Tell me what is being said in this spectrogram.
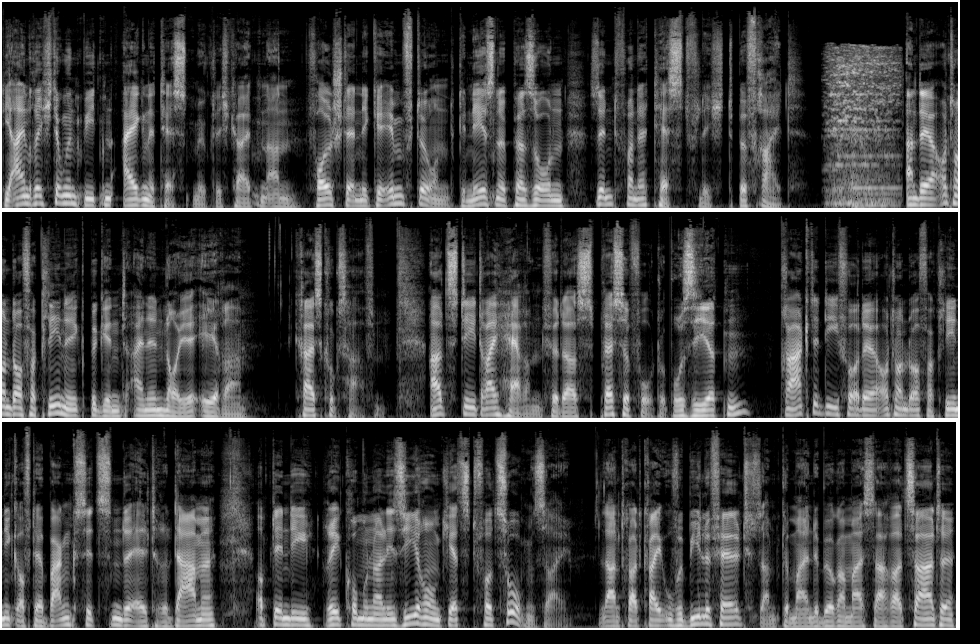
Die Einrichtungen bieten eigene Testmöglichkeiten an. Vollständig geimpfte und genesene Personen sind von der Testpflicht befreit. An der Otterndorfer Klinik beginnt eine neue Ära. Kreis Cuxhaven. Als die drei Herren für das Pressefoto posierten, fragte die vor der Otterndorfer Klinik auf der Bank sitzende ältere Dame, ob denn die Rekommunalisierung jetzt vollzogen sei. Landrat Kai-Uwe Bielefeld samt Gemeindebürgermeister Harald Zarte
